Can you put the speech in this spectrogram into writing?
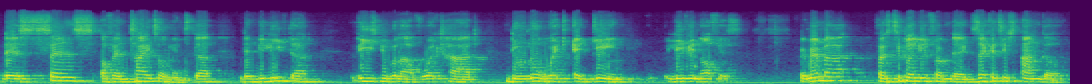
the sense of entitlement that they believe that these people have worked hard, they will not work again leaving office. Remember, particularly from the executive's angle,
